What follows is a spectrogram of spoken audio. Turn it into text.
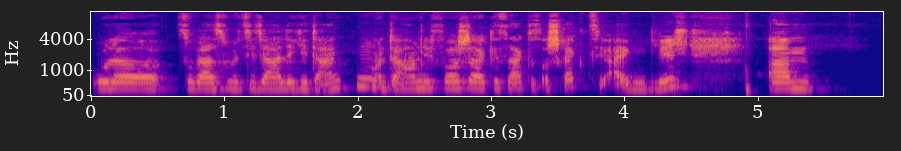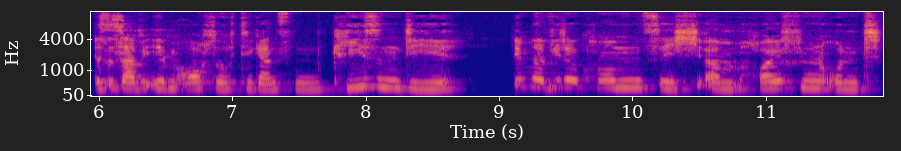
oder sogar suizidale Gedanken. Und da haben die Forscher gesagt, das erschreckt sie eigentlich. Ähm, es ist aber eben auch durch die ganzen Krisen, die immer wieder kommen, sich ähm, häufen und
